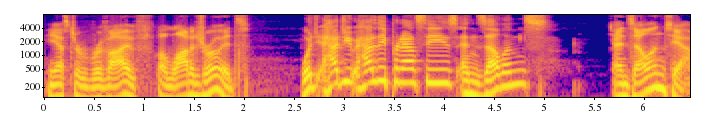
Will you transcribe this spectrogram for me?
He has to revive a lot of droids Would you, how do you how do they pronounce these Enzelans? and Zellans. Yeah,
